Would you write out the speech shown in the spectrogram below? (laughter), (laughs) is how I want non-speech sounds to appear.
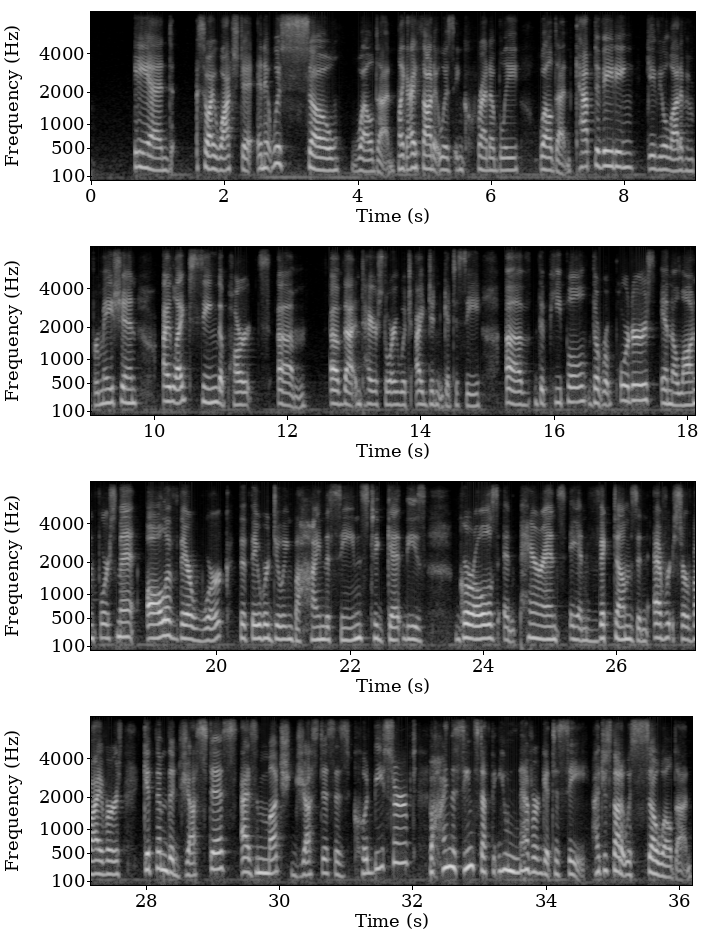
and so I watched it and it was so well done. Like I thought it was incredibly well done. Captivating, gave you a lot of information. I liked seeing the parts um of that entire story, which I didn't get to see, of the people, the reporters, and the law enforcement, all of their work that they were doing behind the scenes to get these girls and parents and victims and every survivors get them the justice as much justice as could be served behind the scenes stuff that you never get to see. I just thought it was so well done.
